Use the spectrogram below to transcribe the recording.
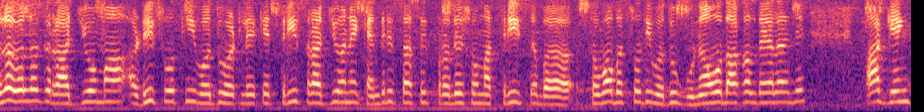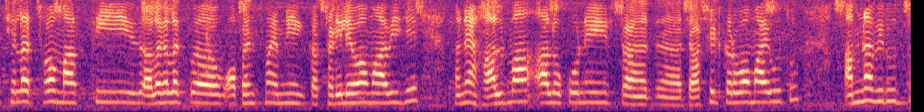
અલગ અલગ રાજ્યોમાં અઢીસોથી વધુ એટલે કે ત્રીસ રાજ્યો અને કેન્દ્રીય શાસિત પ્રદેશોમાં ત્રીસ સવા બસોથી વધુ ગુનાઓ દાખલ થયેલા છે. આ ગેંગ છેલ્લા છ માસથી અલગ અલગ ઓફેન્સમાં એમની કસ્ટડી લેવામાં આવી છે અને હાલમાં આ લોકોને ચાર્જશીટ કરવામાં આવ્યું હતું. આમના વિરુદ્ધ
